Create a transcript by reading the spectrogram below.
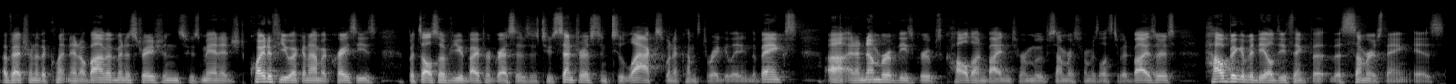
a veteran of the Clinton and Obama administrations who's managed quite a few economic crises, but's also viewed by progressives as too centrist and too lax when it comes to regulating the banks. Uh, and a number of these groups called on Biden to remove Summers from his list of advisors. How big of a deal do you think the, the Summers thing is?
